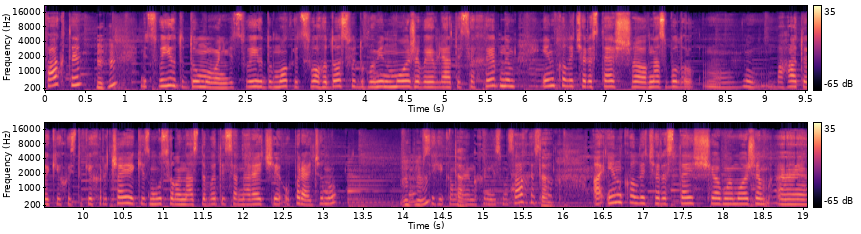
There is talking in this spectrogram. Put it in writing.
факти угу. від своїх додумувань, від своїх думок, від свого досвіду, бо він може виявлятися хибним інколи через те, що в нас було ну, багато якихось таких речей, які змусили нас дивитися на речі упереджено. Угу. Психіка так. має механізми захисту. Так. А інколи через те, що ми можемо е,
